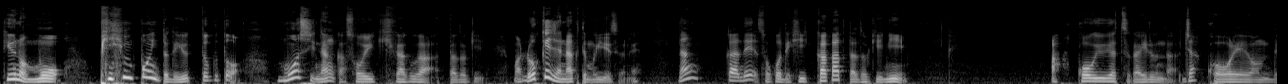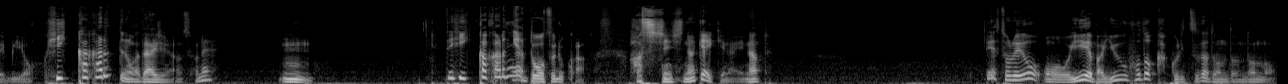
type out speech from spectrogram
ていうのをもうピンポイントで言っとくと、もしなんかそういう企画があった時、まあロケじゃなくてもいいですよね。なんかでそこで引っかかった時に、あ、こういうやつがいるんだ。じゃあこれ読んでみよう。引っかかるっていうのが大事なんですよね。うん。で、引っかかるにはどうするか。発信しなきゃいけないなと。で、それを言えば言うほど確率がどんどんどんどん、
